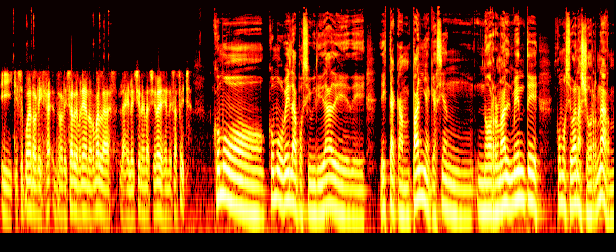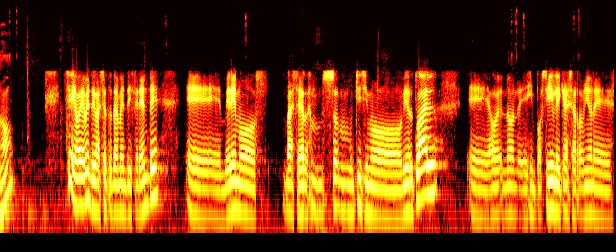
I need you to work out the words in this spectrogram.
y que se puedan realizar, de manera normal las, las, elecciones nacionales en esa fecha. ¿Cómo, cómo ve la posibilidad de, esta campaña que hacían normalmente? ¿Cómo se van a ayornar, no? Sí, obviamente va a ser totalmente diferente. Eh, veremos, va a ser muchísimo virtual. Eh, no, es imposible que haya reuniones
